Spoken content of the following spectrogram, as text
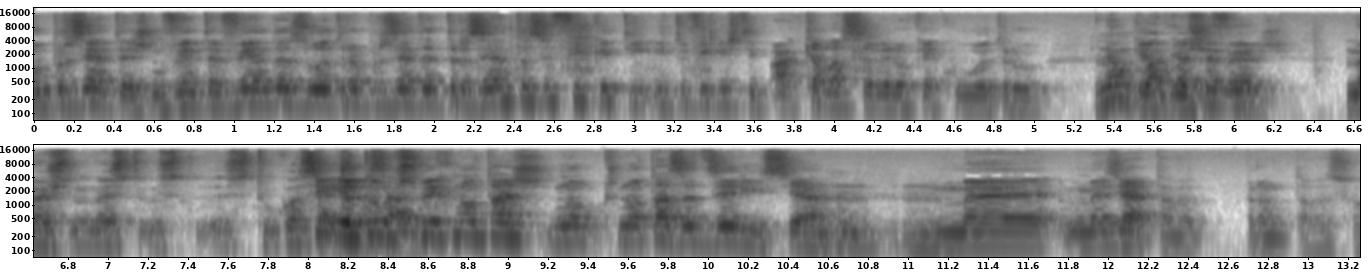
apresentas 90 vendas, o outro apresenta 300 e, fica, e tu ficas tipo, ah, aquela a saber o que é que o outro. Não, o que é claro que que o outro saber. fez. Mas, mas tu- se, se tu Sim, consegues. eu estou a passar- perceber que não estás, não, que não estás a dizer isso, já. Uhum, uhum. Mas, mas já, estava. Pronto, estava só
